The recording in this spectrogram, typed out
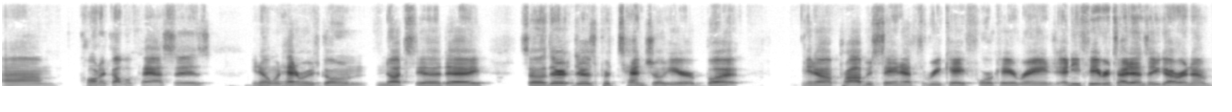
Um, caught a couple passes, you know, when Henry was going nuts the other day. So there there's potential here, but you know, probably staying at 3K, 4K range. Any favorite tight ends that you got right now?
